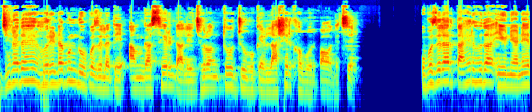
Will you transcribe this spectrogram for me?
ঝিনাইদহের হরিণাকুণ্ড উপজেলাতে আমগাছের ডালে ঝুলন্ত যুবকের লাশের খবর পাওয়া গেছে। উপজেলার তাহেরহুদা ইউনিয়নের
